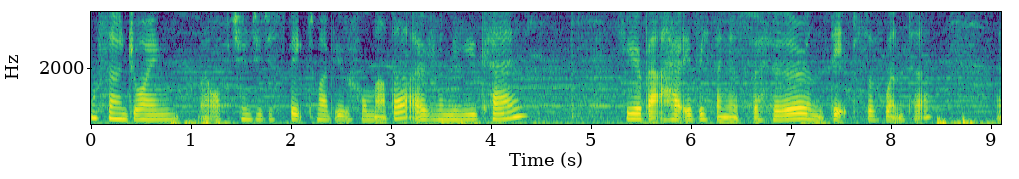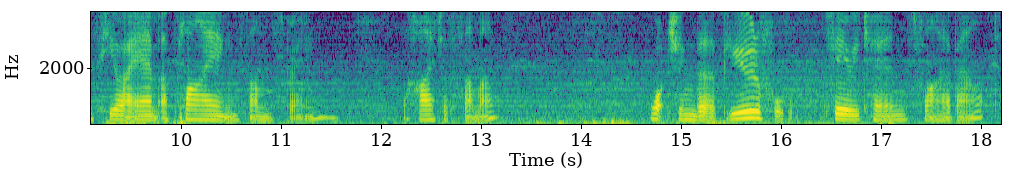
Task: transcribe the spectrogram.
Also, enjoying the opportunity to speak to my beautiful mother over in the UK, hear about how everything is for her in the depths of winter, as here I am applying sunscreen, the height of summer, watching the beautiful fairy terns fly about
